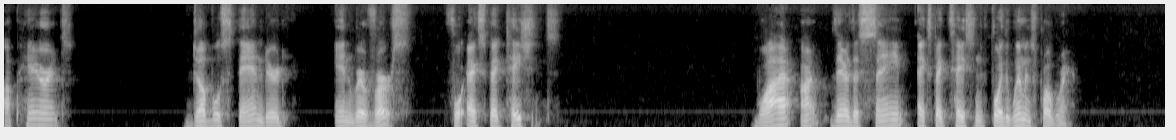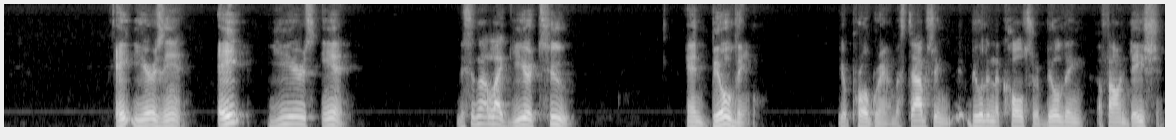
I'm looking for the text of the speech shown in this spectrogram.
apparent double standard in reverse for expectations? Why aren't there the same expectations for the women's program? Eight years in, eight years in. This is not like year two and building your program, establishing, building the culture, building a foundation,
